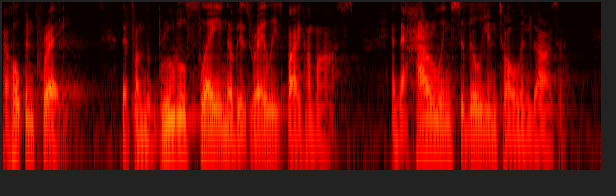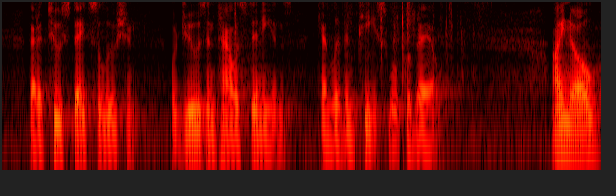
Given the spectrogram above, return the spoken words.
I hope and pray that from the brutal slaying of Israelis by Hamas and the harrowing civilian toll in Gaza, that a two state solution where Jews and Palestinians can live in peace will prevail. I know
